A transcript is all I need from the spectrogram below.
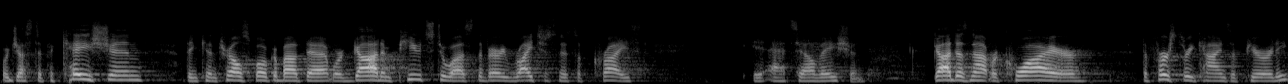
or justification. I think Cantrell spoke about that, where God imputes to us the very righteousness of Christ at salvation. God does not require the first three kinds of purity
